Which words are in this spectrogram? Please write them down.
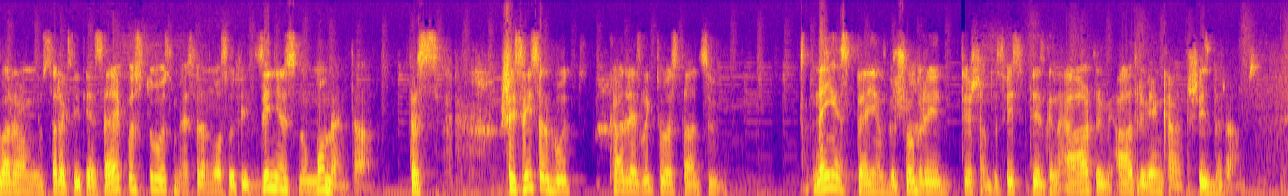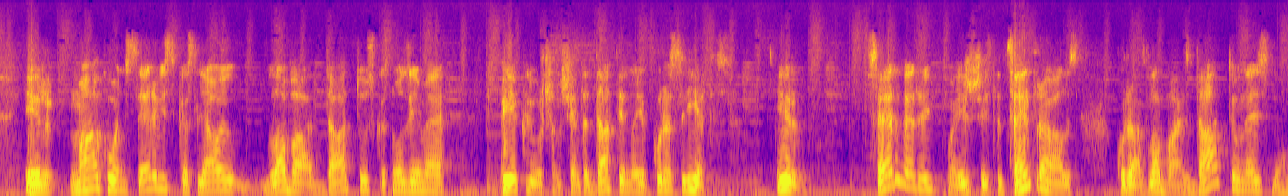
varam sarakstīties e-pastos, mēs varam nosūtīt ziņas nu, momentā. Tas, viss varbūt kādreiz liktos tāds neiespējams, bet šobrīd tiešām tas viss ir diezgan ātri, ātri vienkārši izdarāms. Ir mākoņu servis, kas ļauj glabāt datus, kas nozīmē piekļūšanu šiem datiem no jebkuras vietas. Ir serveri vai ir šīs centrālas, kurā glabājas dati, un es no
